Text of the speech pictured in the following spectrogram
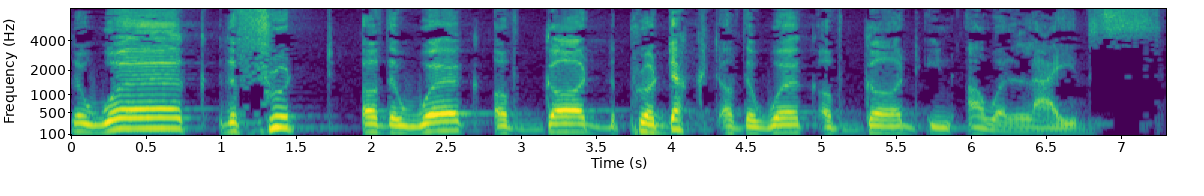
the work, the fruit of the work of God, the product of the work of God in our lives.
